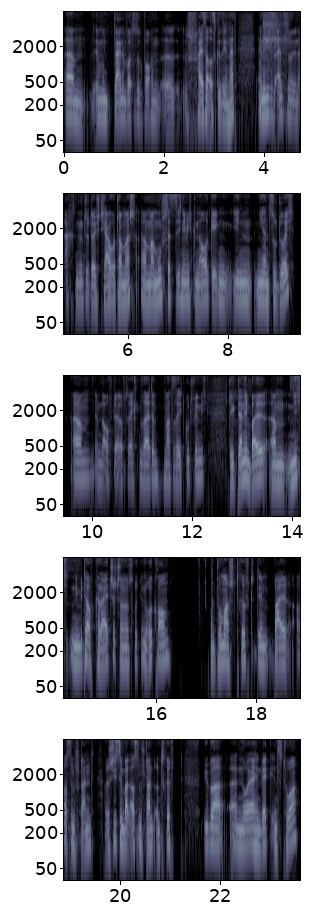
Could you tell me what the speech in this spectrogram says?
ähm, in deinem Worte so gebrochen, äh, scheiße ausgesehen hat. Äh, nämlich das 1 in der achten Minute durch Thiago Tomasch. Äh, Mamouche setzt sich nämlich genau gegen ihn Nian zu durch ähm, im Laufduell auf der rechten Seite. Macht das echt gut, finde ich. Legt dann den Ball ähm, nicht in die Mitte auf Kalajdzic, sondern zurück in den Rückraum. Und Thomas trifft den Ball aus dem Stand oder schießt den Ball aus dem Stand und trifft über äh, Neuer hinweg ins Tor.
